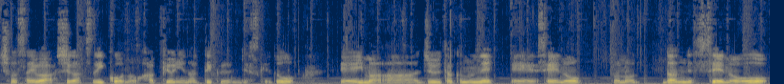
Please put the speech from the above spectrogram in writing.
詳細は4月以降の発表になってくるんですけど、え、今、あ住宅のね、え、性能、その断熱性能を、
